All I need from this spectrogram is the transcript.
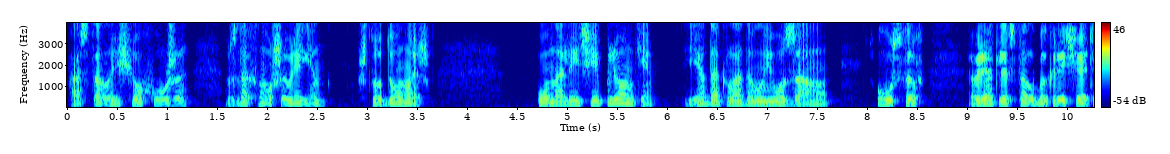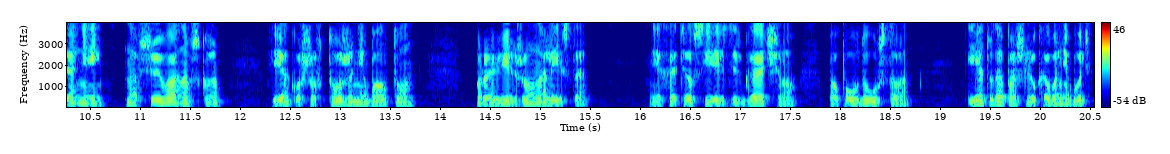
а стало еще хуже», — вздохнул Шевригин. «Что думаешь?» «У наличия пленки я докладывал его заму. Устов вряд ли стал бы кричать о ней на всю Ивановскую». Якушев тоже не болтун. Проверь журналиста. Я хотел съездить в Гатчину по поводу Устова. Я туда пошлю кого-нибудь,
